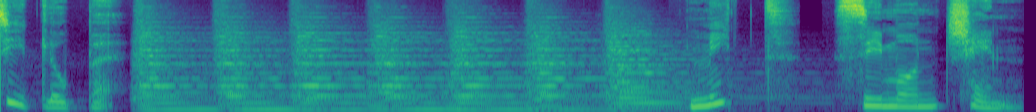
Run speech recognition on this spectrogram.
Zeitlupe mit Simon Chen.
